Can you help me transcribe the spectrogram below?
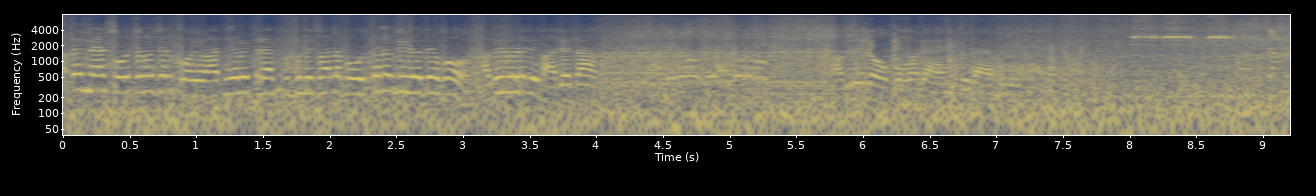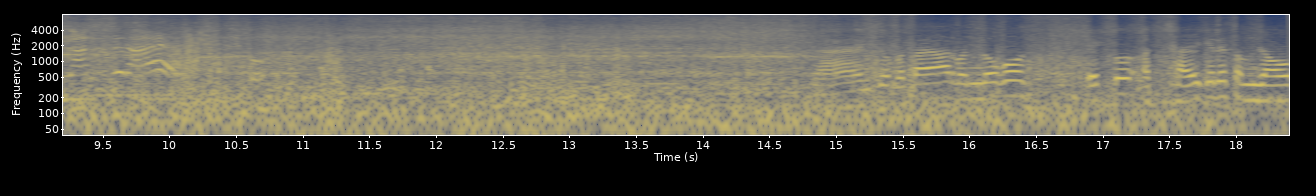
अबे मैं सोच रहा हूँ चल कोई बात नहीं अभी ट्रैफ़िक पुलिस वाला बोलते ना वीडियो देखो। अभी वीडियो दिखा देता। अब नहीं रोकूँगा बहन खुदा अपनी बहन जो बता यार बंदों को एक तो अच्छाई के लिए समझाओ।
